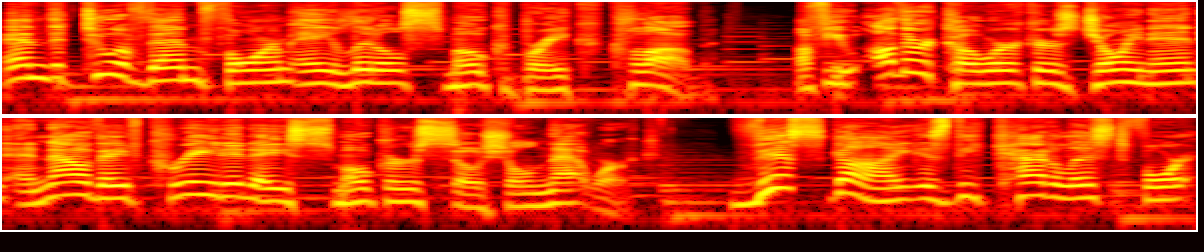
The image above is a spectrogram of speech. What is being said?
and the two of them form a little smoke break club. A few other coworkers join in, and now they've created a smokers' social network. This guy is the catalyst for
